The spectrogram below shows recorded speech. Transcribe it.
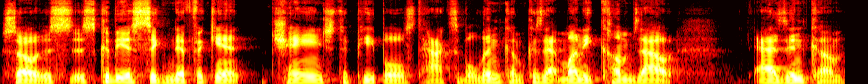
So this, this could be a significant change to people's taxable income because that money comes out as income.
